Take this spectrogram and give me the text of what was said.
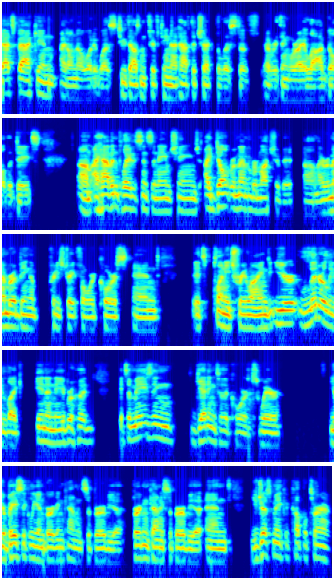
that's back in I don't know what it was 2015. I'd have to check the list of everything where I logged all the dates. Um, I haven't played it since the name change. I don't remember much of it. Um, I remember it being a pretty straightforward course and it's plenty tree lined. You're literally like in a neighborhood. It's amazing getting to the course where you're basically in Bergen County suburbia, Bergen County suburbia, and you just make a couple turns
